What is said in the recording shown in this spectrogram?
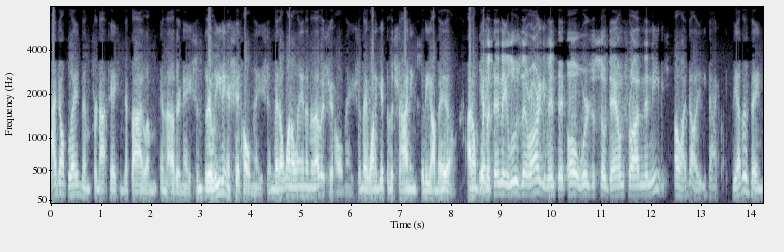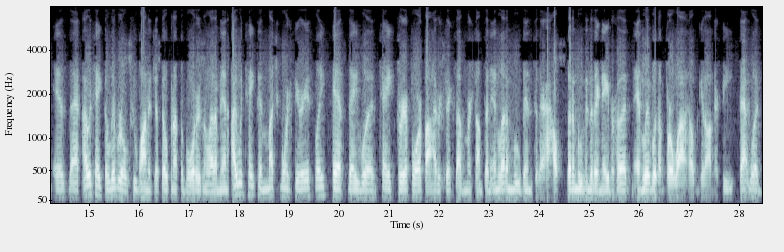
I don't blame them for not taking asylum in the other nations. They're leaving a shithole nation. They don't want to land in another shithole nation. They want to get to the shining city on the hill. I don't Yeah, blame but then they lose their argument that, oh, we're just so downtrodden and needy. Oh, I know exactly. The other thing is that I would take the liberals who want to just open up the borders and let them in. I would take them much more seriously if they would take three or four or five or six of them or something and let them move into their house, let them move into their neighborhood and live with them for a while, help them get on their feet. That would,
